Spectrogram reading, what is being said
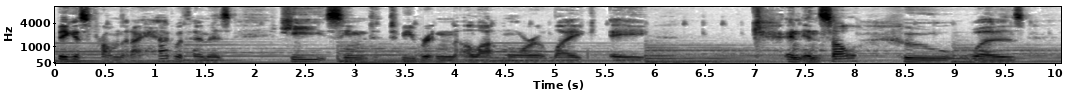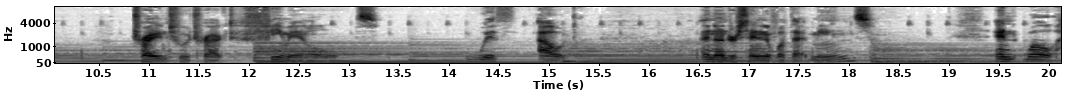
biggest problem that I had with him is he seemed to be written a lot more like a an incel who was trying to attract females without an understanding of what that means. And well,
